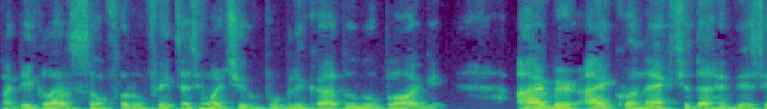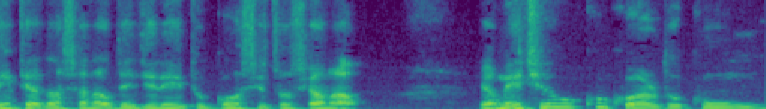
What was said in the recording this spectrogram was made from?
A declaração foram feitas em um artigo publicado no blog Arbor iConnect da Revista Internacional de Direito Constitucional. Realmente eu concordo com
